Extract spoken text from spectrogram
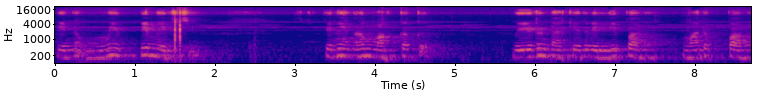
പിന്നെ ഉമ്മയും ഉപ്പിയും മരിച്ചു. പിന്നെ ഞങ്ങൾ മക്കൾക്ക് വീടുണ്ടാക്കിയത് വലിയപ്പാണ് ഉമ്മാന്റെ ഉപ്പാണ്.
